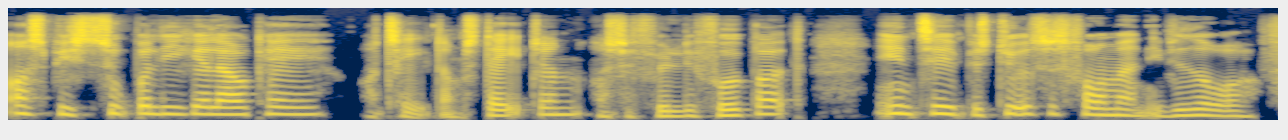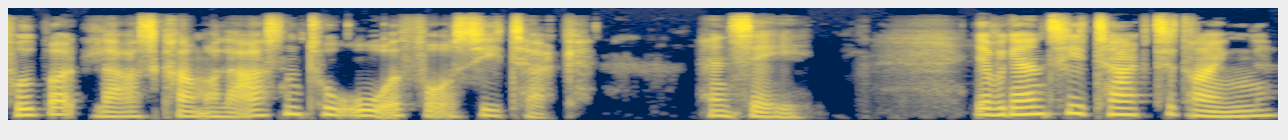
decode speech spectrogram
og spist Superliga-lavkage og talt om stadion og selvfølgelig fodbold, indtil bestyrelsesformand i Hvidovre Fodbold, Lars Krammer Larsen, tog ordet for at sige tak. Han sagde, Jeg vil gerne sige tak til drengene.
